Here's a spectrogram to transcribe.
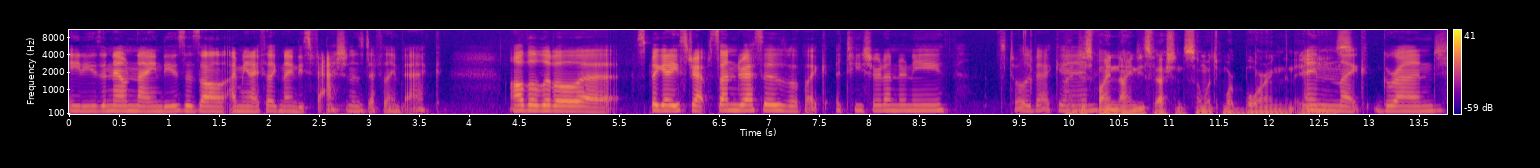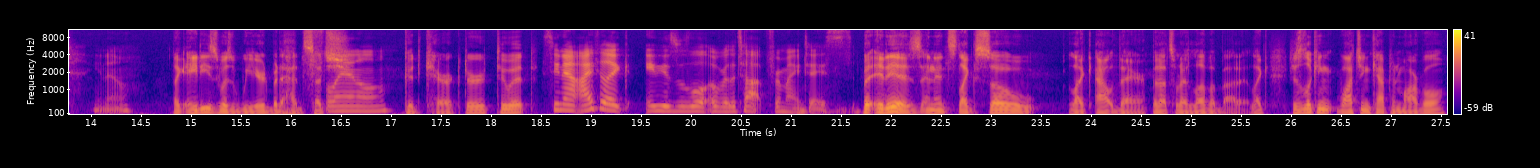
80s and now 90s is all i mean i feel like 90s fashion is definitely back all the little uh, spaghetti strap sundresses with like a t-shirt underneath it's totally back in I just find '90s fashion so much more boring than '80s. and like grunge you know like '80s was weird, but it had such flannel good character to it. see now i feel like 80s is a little over the top for my taste But it is, and it's like so like out there. But that's what I love about it. Like just looking, watching Captain Marvel,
